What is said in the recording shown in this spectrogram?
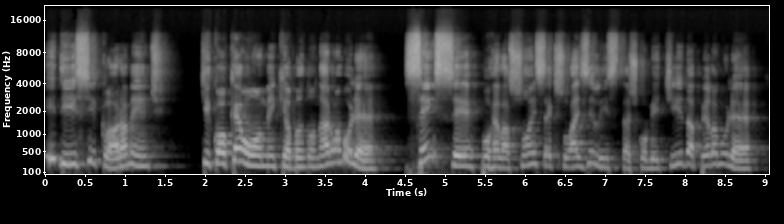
e disse claramente que qualquer homem que abandonar uma mulher sem ser por relações sexuais ilícitas cometida pela mulher,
